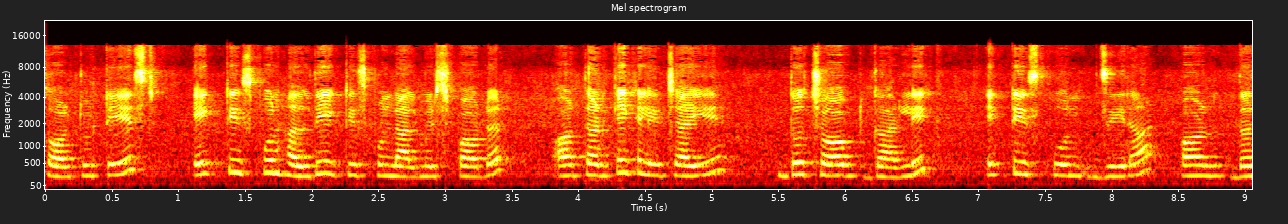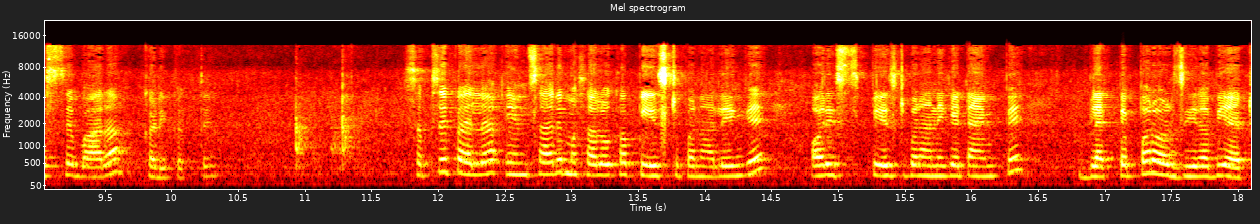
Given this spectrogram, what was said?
सॉल्ट टू टेस्ट एक टीस्पून हल्दी, एक टीस्पून लाल मिर्च पाउडर और तड़के के लिए चाहिए दो चॉप्ड गार्लिक एक टीस्पून ज़ीरा और 10 से 12 कड़ी पत्ते। सबसे पहले इन सारे मसालों का पेस्ट बना लेंगे और इस पेस्ट बनाने के टाइम पे ब्लैक पेपर और ज़ीरा भी ऐड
